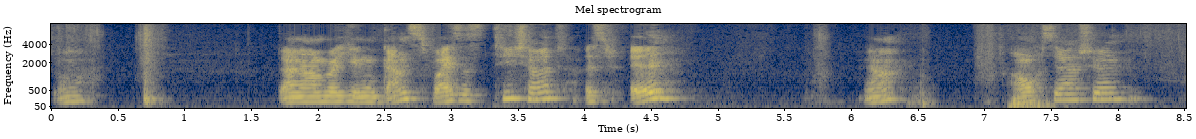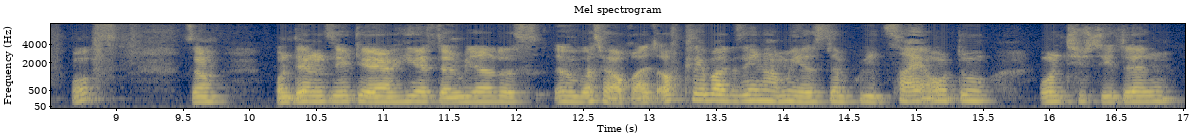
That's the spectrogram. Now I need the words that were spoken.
So. Dann haben wir hier ein ganz weißes T-Shirt, ist L. Ja, auch sehr schön. Ups. So, und dann seht ihr, hier ist dann wieder das, äh, was wir auch als Aufkleber gesehen haben. Hier ist dann Polizeiauto und hier steht dann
